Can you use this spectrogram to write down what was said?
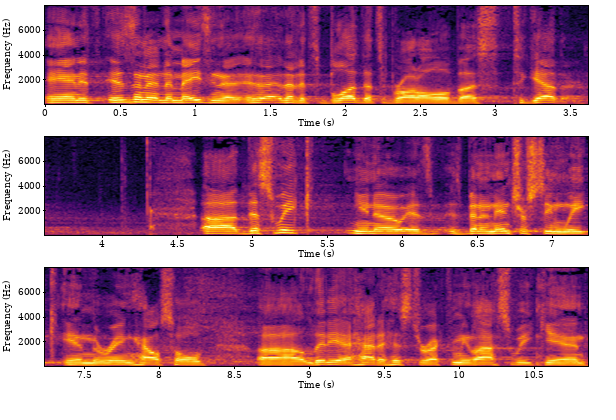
And isn't it amazing that, that it's blood that's brought all of us together? Uh, this week, you know, it's, it's been an interesting week in the Ring household. Uh, Lydia had a hysterectomy last weekend,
